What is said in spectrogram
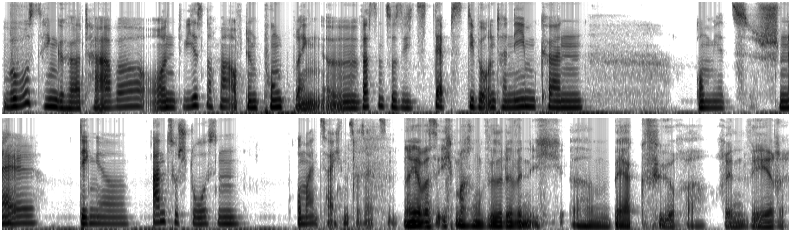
bewusst hingehört habe und wir es nochmal auf den Punkt bringen, äh, was sind so die Steps, die wir unternehmen können, um jetzt schnell Dinge anzustoßen, um ein Zeichen zu setzen? Naja, was ich machen würde, wenn ich ähm, Bergführerin wäre.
